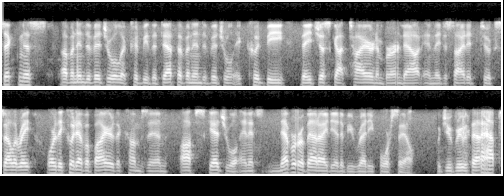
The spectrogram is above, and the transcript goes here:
sickness of an individual. It could be the death of an individual. It could be they just got tired and burned out and they decided to accelerate, or they could have a buyer that comes in off schedule, and it's never a bad idea to be ready for sale. Would you agree with that? Perhaps,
